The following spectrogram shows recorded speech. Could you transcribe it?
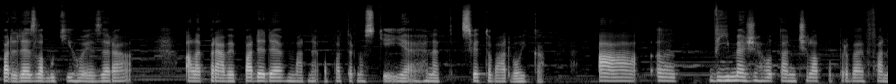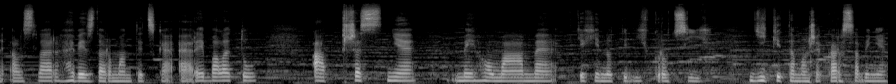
padedé z Labutího jezera, ale právě padedé v marné opatrnosti je hned světová dvojka. A Víme, že ho tančila poprvé Fanny Elsler, hvězda romantické éry baletu a přesně my ho máme v těch jednotlivých krocích díky Tamaře Karsavině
